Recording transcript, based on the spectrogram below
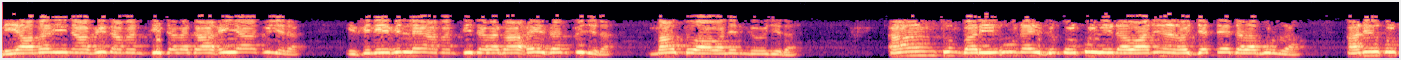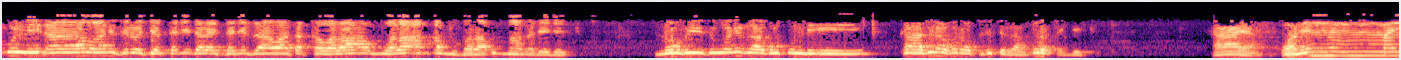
ليعمل نافذ أمنتي دلقا خيا تجرى إثني بالله أمنتي دلقا خيسا تجرى ما تواول نجرى أنتم بريئون إذن كل كل دواننا هجت دلقرا أن يقول كل دوان إذن هجتني دلقتني الراواتك ولا ولا أن قبل براء ما مدجت نوفي سوى الراقل كل إيه. كافر هنا تستر مرة آية. ومنهم من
